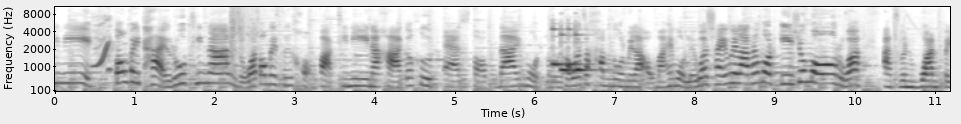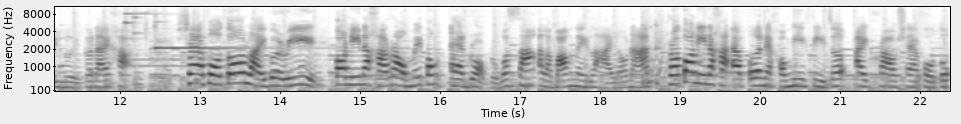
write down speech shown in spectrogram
ที่นี่ ต้องไปถ่ายรูปที่นั่น หรือว่าต้องไปซื้อของฝากที่นี่นะคะ ก็คือ Air Stop ได้หมดเลยเขาก็จะคำนวณเวลาออกมาให้หมดเลยว่าใช้เวลาทั้งหมดกี่ชั่วโมง หรือว่าอาจจะเป็นวันไปเลยก็ได้ค่ะแชร์โฟโต้ไลบรารีตอนนี้นะคะเราไม่ต้อง AirDrop หรือว่าสร้างอัลบั้มใน Line แล้วนะ เพราะตอนนี้นะคะ Apple เนี่ยเขามีฟีเจอร์ iCloud Share Photo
